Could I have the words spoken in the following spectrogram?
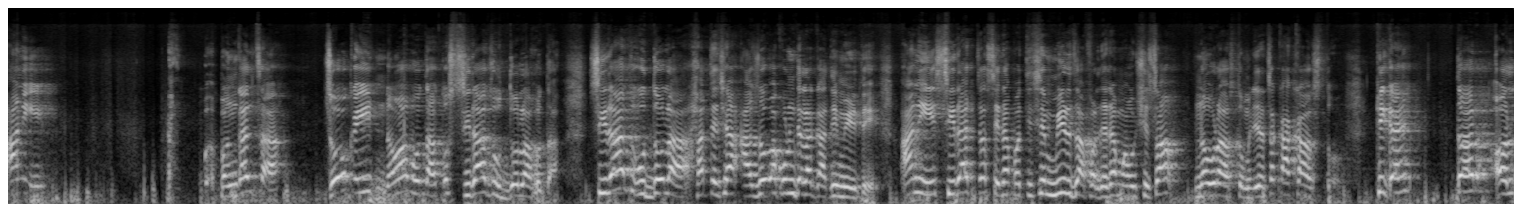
आणि बंगालचा जो काही नवाब होता तो सिराज उद्दोला होता. सिराज उद्दोला हा त्याच्या आजोबाकडून त्याला गादी मिळते. आणि सिराजचा सेनापतीचे मीर जाफर त्याच्या मावशीचा नवरा असतो म्हणजे त्याचा काका असतो. ठीक आहे? तर अल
